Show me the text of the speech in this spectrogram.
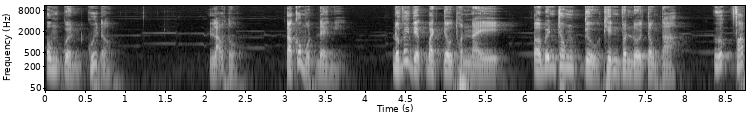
ôm quyền cúi đầu. Lão tổ, Ta có một đề nghị. Đối với việc Bạch Tiêu Thuần này Ở bên trong cửu thiên vân đôi tông ta, Ước pháp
